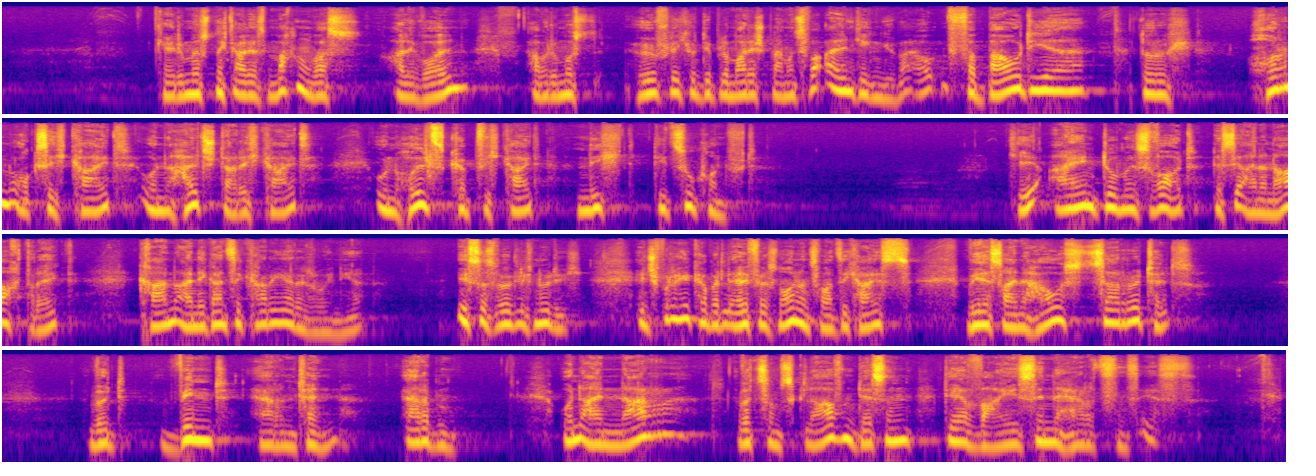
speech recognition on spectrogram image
Okay, du musst nicht alles machen, was alle wollen, aber du musst höflich und diplomatisch bleiben, und zwar allen gegenüber. Verbau dir durch Hornochsigkeit und Halsstarrigkeit und Holzköpfigkeit nicht die Zukunft. Hier ein dummes Wort, das dir einer nachträgt, kann eine ganze Karriere ruinieren. Ist das wirklich nötig? In Sprüche Kapitel 11, Vers 29 heißt es, wer sein Haus zerrüttet, wird Wind ernten, erben. Und ein Narr wird zum Sklaven dessen, der weisen Herzens ist.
